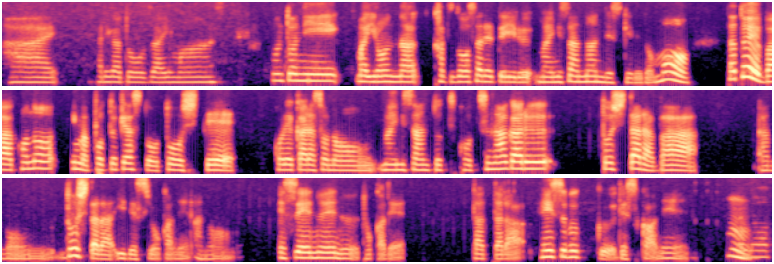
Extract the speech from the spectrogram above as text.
はい、ありがとうございます。本当に、まあ、いろん。な活動されているまゆみさん。なん。ですけれども、例えばこの今、ポッドキャストを通して、これからそのまゆみさんとこうつながるとしたらば、あのどうしたらいいですよかね？あの SNS とかでだったら、Facebook ですかね？うん、あの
